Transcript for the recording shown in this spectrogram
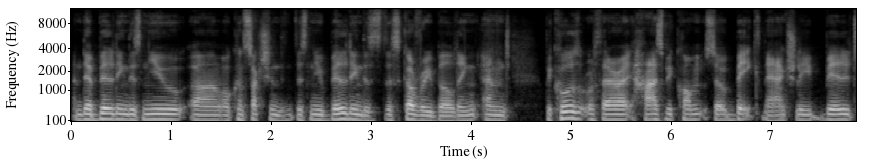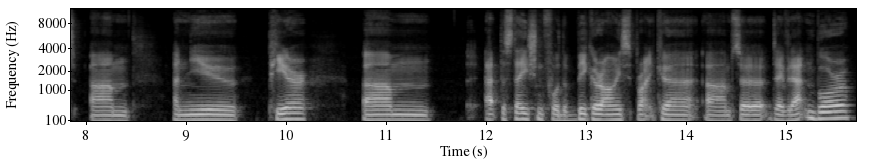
and they're building this new uh, or construction this new building, this Discovery building, and because Rothera has become so big, they actually built um, a new pier um, at the station for the bigger icebreaker, um, Sir David Attenborough,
